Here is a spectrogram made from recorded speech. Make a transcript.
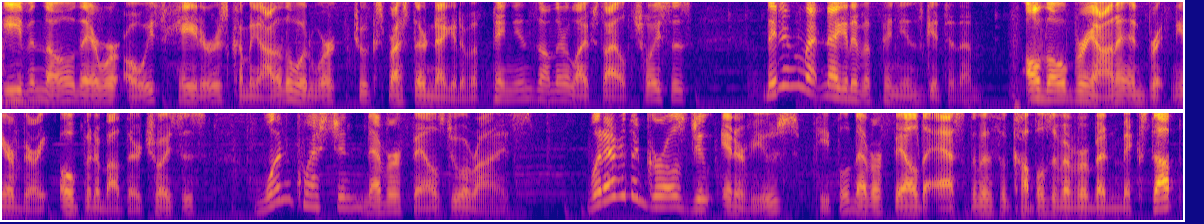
Even though there were always haters coming out of the woodwork to express their negative opinions on their lifestyle choices, they didn't let negative opinions get to them. Although Brianna and Brittany are very open about their choices, one question never fails to arise. Whenever the girls do interviews, people never fail to ask them if the couples have ever been mixed up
